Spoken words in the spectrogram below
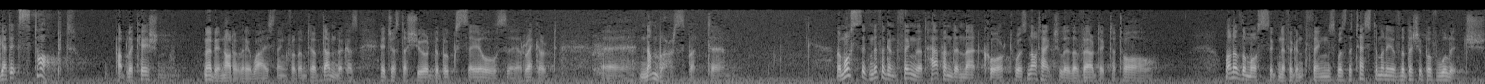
get it stopped, publication. Maybe not a very wise thing for them to have done because it just assured the book's sales uh, record uh, numbers. But um, the most significant thing that happened in that court was not actually the verdict at all. One of the most significant things was the testimony of the Bishop of Woolwich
